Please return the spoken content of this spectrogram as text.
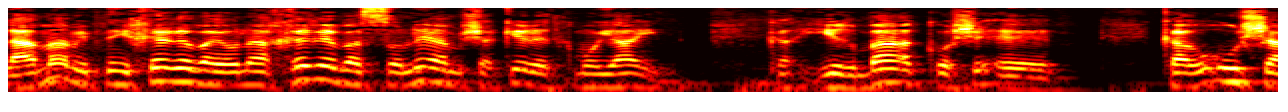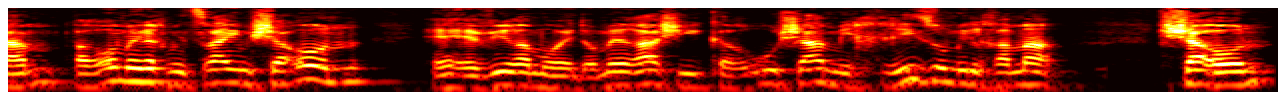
למה? מפני חרב היונה, חרב השונא המשקרת כמו יין. הרבה, קוש... אה, קראו שם, פרעה מלך מצרים שעון, העביר המועד. אומר רש"י, קראו שם, הכריזו מלחמה. שעון,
